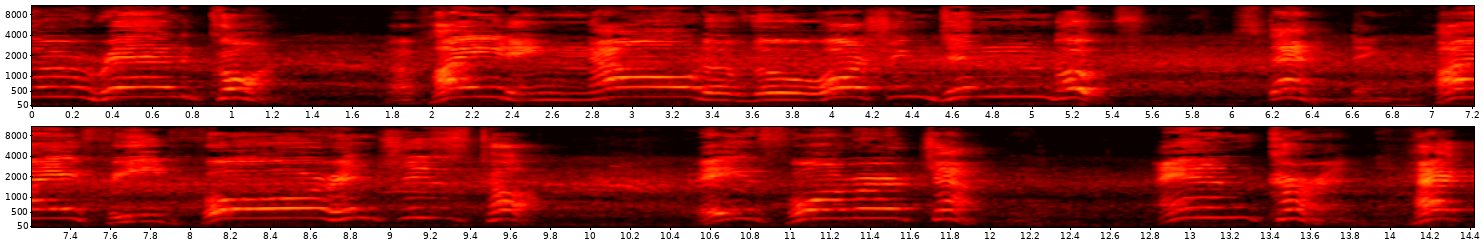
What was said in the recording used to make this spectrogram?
the red corner, of hiding out of the Washington Post, standing five feet four inches tall, a former champion and current Hack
